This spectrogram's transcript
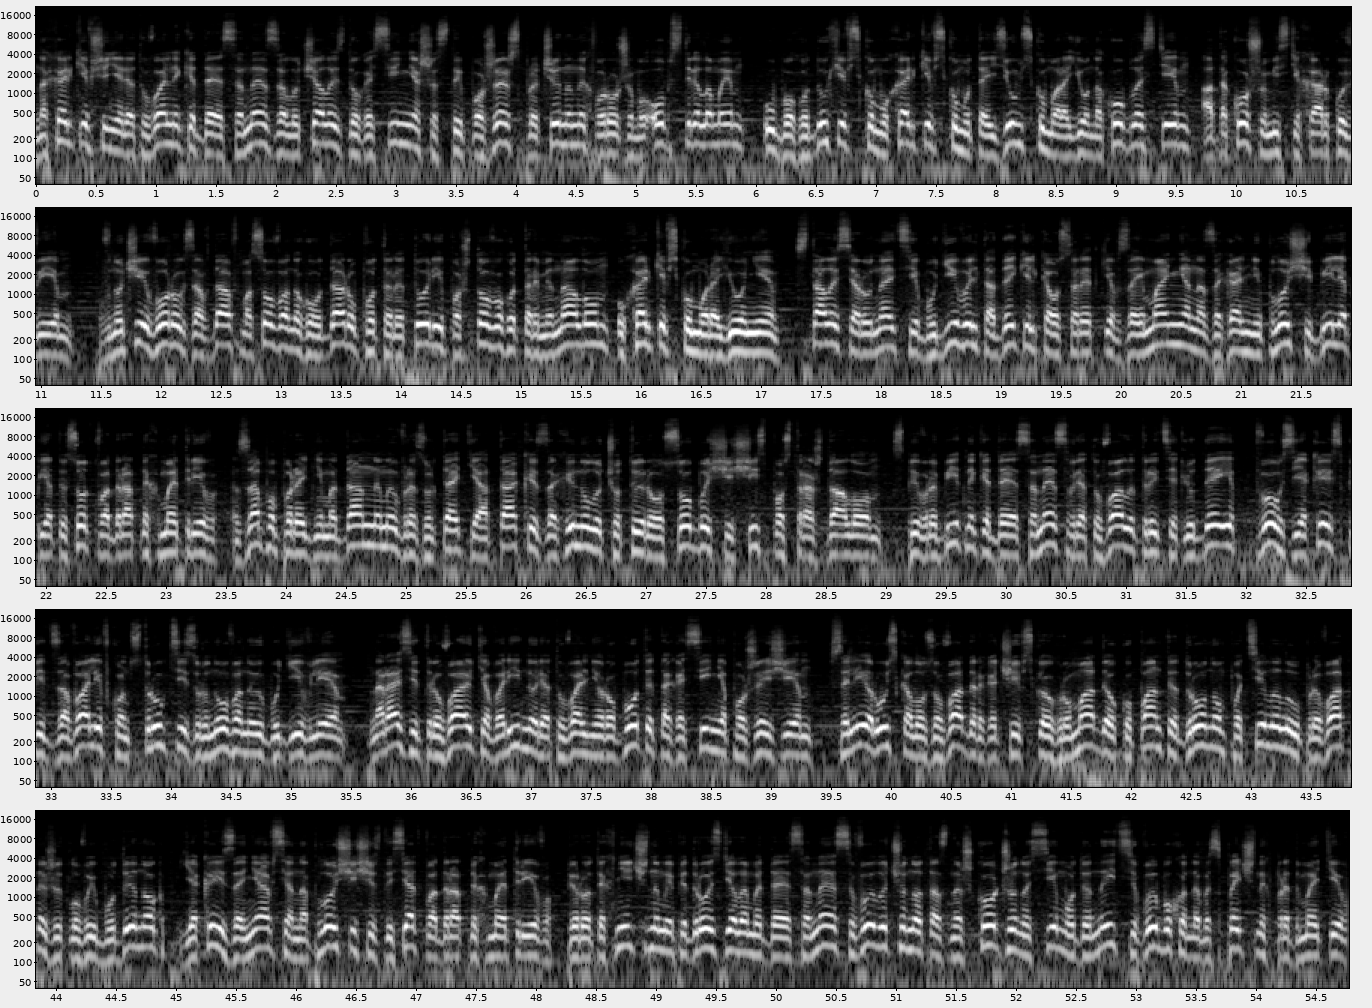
На Харківщині рятувальники ДСНС залучались до гасіння шести пожеж, спричинених ворожими обстрілами у Богодухівському, Харківському та Ізюмському районах області, а також у місті Харкові. Вночі ворог завдав масованого удару по території поштового терміналу у Харківському районі. Сталися руйнації будівель та декілька осередків займання на загальній площі біля 500 квадратних метрів. За попередніми даними, в результаті атаки загинуло 4 особи, ще 6 постраждало. Співробітники ДСНС врятували 30 людей, двох з яких з-під завалів конструкцій зруйнованої будівлі. Наразі тривають аварійно-рятувальні роботи та гасіння пожежі. В селі Руська Лозова Дергачівської громади окупанти дроном поцілили у приватний житловий будинок, який зайнявся на площі 60 квадратних метрів. Піротехнічними підрозділами ДСНС вилучено та знешкоджено 7 одиниць вибухонебезпечних предметів.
